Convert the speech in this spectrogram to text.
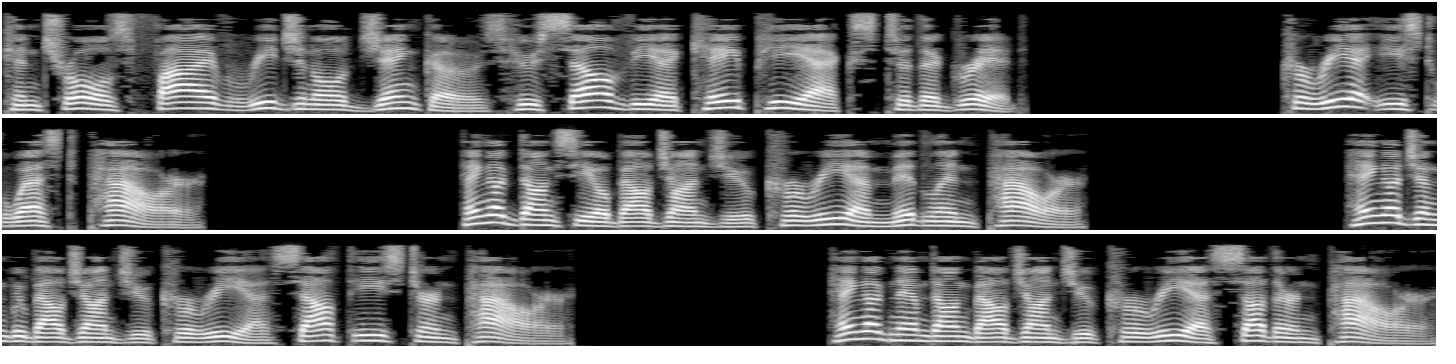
controls five regional GENCOs who sell via KPX to the grid. Korea East West Power Hangugdongseobaljeonju Korea Midland Power Hangujungbubaljeonju Korea Southeastern Power Hangugnamdongbaljeonju Korea Southern Power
